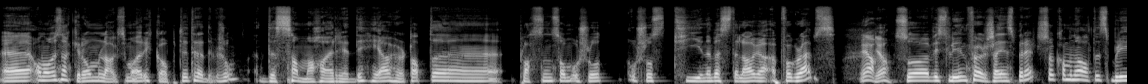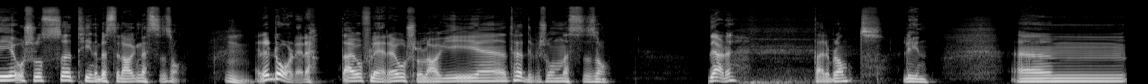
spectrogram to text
Eh, og når vi snakker om lag som har rykka opp til tredjedivisjon, det samme har Reddy. Jeg har hørt at eh, plassen som Oslo, Oslos tiende beste lag er up for grabs. Ja. Ja. Så hvis Lyn føler seg inspirert, så kan man jo alltids bli Oslos eh, tiende beste lag neste sesong. Mm. Eller dårligere. Det er jo flere Oslo-lag i eh, tredjedivisjon neste sesong, Det er det. deriblant Lyn. Um,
